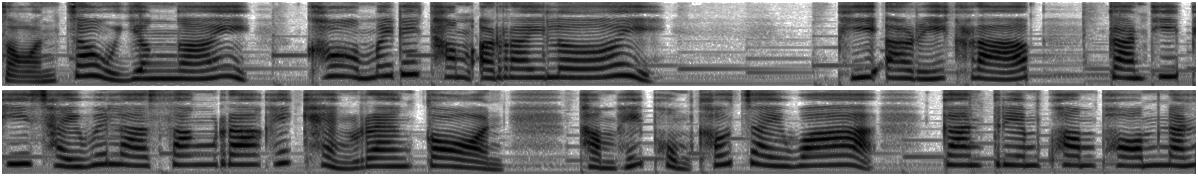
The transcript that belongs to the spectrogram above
สอนเจ้ายังไง ข้อไม่ได้ทำอะไรเลย พี่อาริครับ การที่พี่ใช้เวลาสร้างรากให้แข็งแรงก่อนทำให้ผมเข้าใจว่า การเตรียมความพร้อมนั้น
